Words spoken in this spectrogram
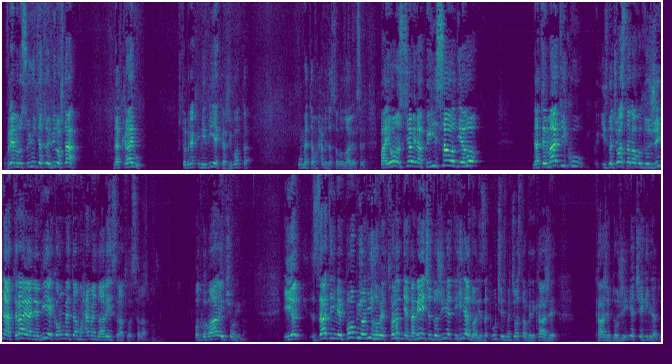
U vremenu Sujutija to je bilo šta? Na kraju, što bi rekli mi vijeka života, umeta Muhameda sallallahu alaihi wasallam. Pa je on sjeo i napisao dijelo na tematiku između ostalog dužina trajanja vijeka umeta Muhameda alaihi sallatu wasallam. Odgovarajući ovima. I zatim je pobio njihove tvrdnje da neće doživjeti hiljadu, ali je zaključio između ostalog gdje kaže, kaže doživjet će hiljadu,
